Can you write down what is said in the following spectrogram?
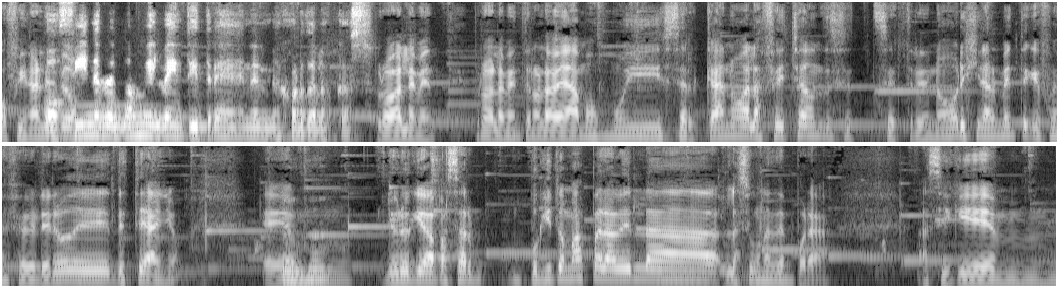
O, finales fines del 2023 en el mejor de los casos. Probablemente. Probablemente no la veamos muy cercano a la fecha donde se, estrenó originalmente, que fue en febrero de, este año. Em, yo creo que va a pasar un poquito más para ver la, segunda temporada. Así que em,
